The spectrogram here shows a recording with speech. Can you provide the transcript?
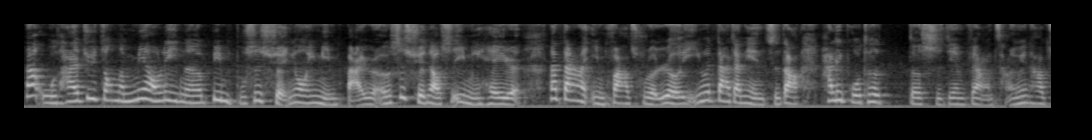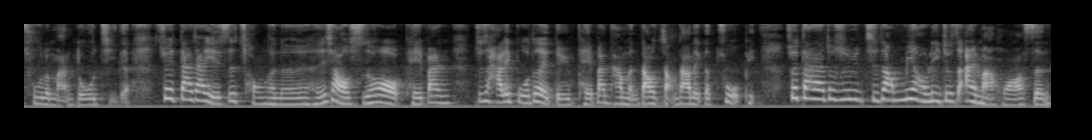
那舞台剧中的妙丽呢，并不是选用一名白人，而是选角是一名黑人。那当然引发出了热议，因为大家你也知道，《哈利波特》的时间非常长，因为他出了蛮多集的，所以大家也是从可能很小时候陪伴，就是哈利波特也等于陪伴他们到长大的一个作品，所以大家就是知道妙丽就是艾玛华森，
